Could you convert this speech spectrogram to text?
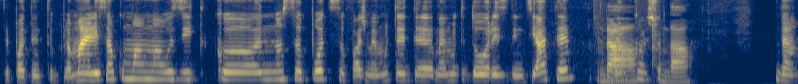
se poate întâmpla. Mai ales acum am auzit că nu o să poți să faci mai multe de mai multe două rezidențiate. Da, Doar că așa. da. Da.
